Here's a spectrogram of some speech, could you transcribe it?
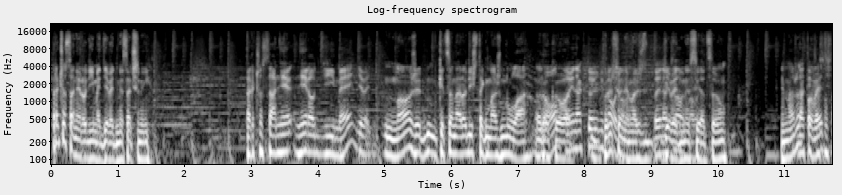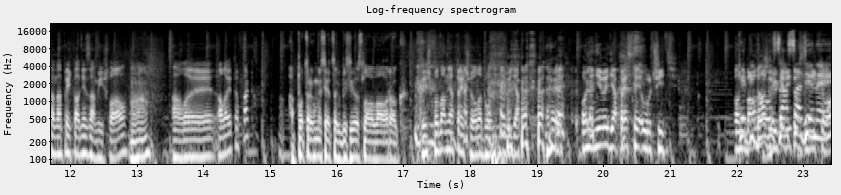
Prečo sa nerodíme 9-mesačný? Prečo sa ne, nerodíme? 9... No, že keď sa narodíš, tak máš 0 rokov. to a inak to je Prečo zaujímavé. nemáš To je inak 9 zaujímavé. mesiacov? Nemáš Na odpoveď? som sa napríklad nezamýšľal, Aha. ale, ale je to fakt. A po troch mesiacoch by si oslavoval rok. Vieš, podľa mňa prečo? Lebo oni nevedia, oni nevedia presne určiť, iba bolo odhadujú, kedy to zasadené. vzniklo.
